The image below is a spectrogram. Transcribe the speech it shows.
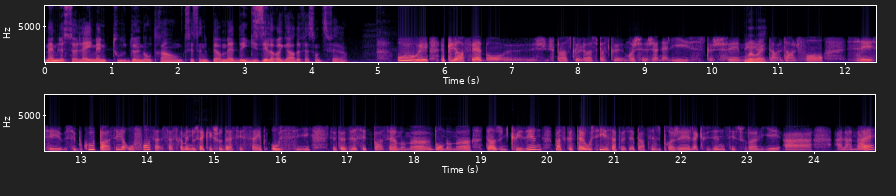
même le soleil, même tout d'un autre angle. Tu sais, ça nous permet d'aiguiser le regard de façon différente. Oui, oui. Et puis en fait, bon, euh, je pense que là, c'est parce que moi, j'analyse ce que je fais, mais Dans, dans, le fond, c'est beaucoup passé. Au fond, ça, ça se ramène aussi à quelque chose d'assez simple aussi, c'est-à-dire c'est de passer un moment, un bon moment dans une cuisine, parce que c'était aussi, ça faisait partie du projet. La cuisine, c'est souvent lié à, à la mère,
